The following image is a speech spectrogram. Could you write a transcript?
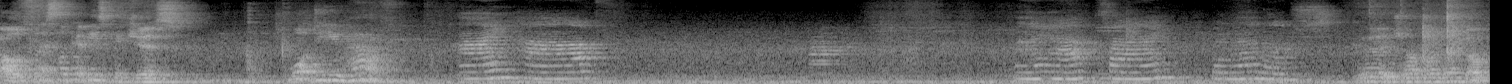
Gold, let's look at these pictures. What do you have? I have. I have five bananas. Good job, well done, Gold.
